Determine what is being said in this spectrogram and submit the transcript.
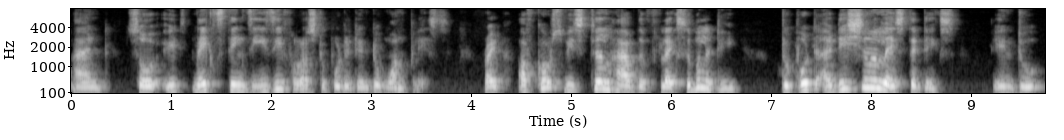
and so it makes things easy for us to put it into one place right? Of course, we still have the flexibility to put additional aesthetics into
